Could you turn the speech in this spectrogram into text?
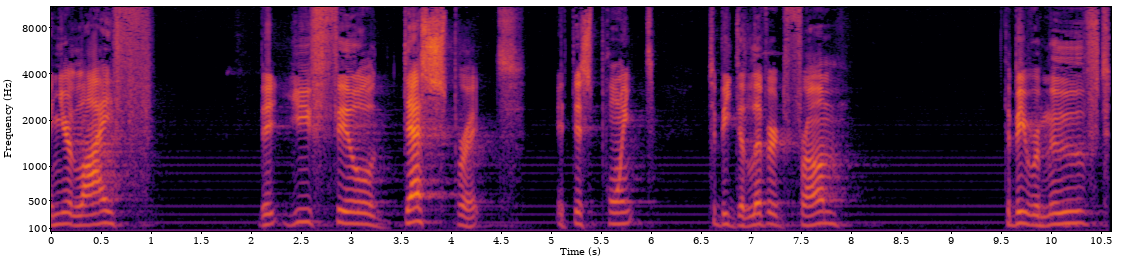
in your life that you feel desperate at this point to be delivered from, to be removed?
